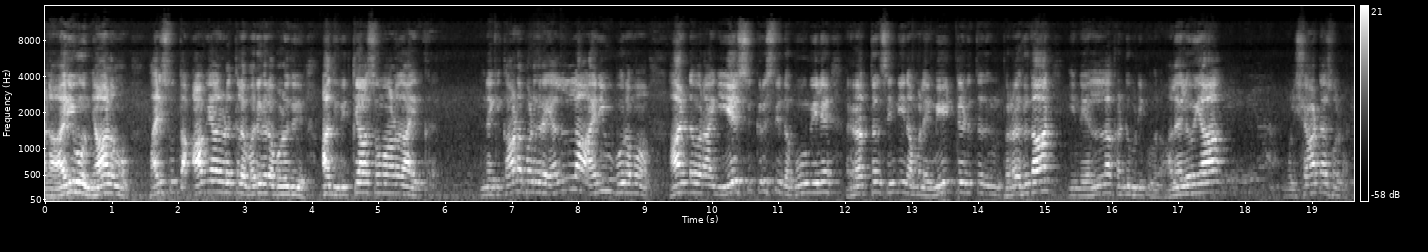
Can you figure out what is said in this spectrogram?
ஆனால் அறிவும் ஞானமும் பரிசுத்த ஆவியானிடத்தில் வருகிற பொழுது அது வித்தியாசமானதாக இருக்கிறது. இன்னைக்கு காணப்படுகிற எல்லா அறிவுபூர்வமும் ஆண்டவராகி இயேசு கிறிஸ்து இந்த பூமியிலே ரத்தம் சிந்தி நம்மளை மீட்டெடுத்ததன் பிறகுதான் இந்த எல்லா கண்டுபிடிப்புகளும். அலலுயா உங்களுக்கு ஷார்ட்டாக சொல்கிறேன்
